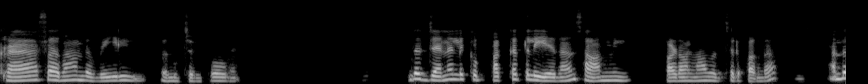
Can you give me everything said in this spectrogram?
கிராஸாக தான் அந்த வெயில் வெளிச்சம் போகும். இந்த ஜன்னலுக்கு பக்கத்துலேயே தான் சாமி படம்லாம் வச்சிருப்பாங்க. அந்த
